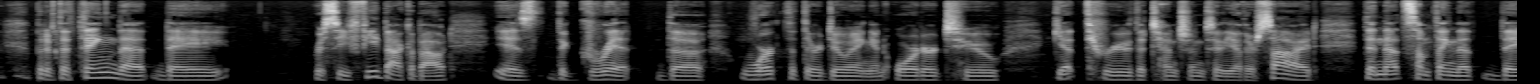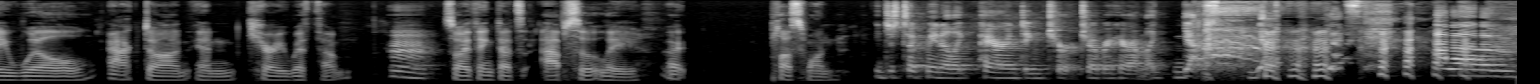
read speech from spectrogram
Mm-hmm. But if the thing that they receive feedback about is the grit, the work that they're doing in order to get through the tension to the other side, then that's something that they will act on and carry with them. Hmm. So I think that's absolutely uh, plus one. You just took me to like parenting church over here. I'm like, yes, yes, yes. Um,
